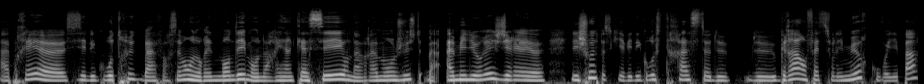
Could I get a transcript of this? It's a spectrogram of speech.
Après, euh, si c'est des gros trucs, bah forcément on aurait demandé, mais on n'a rien cassé. On a vraiment juste bah, amélioré, je dirais, euh, les choses parce qu'il y avait des grosses traces de, de gras en fait sur les murs qu'on voyait pas.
